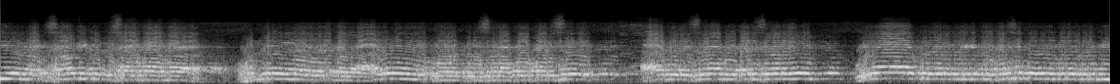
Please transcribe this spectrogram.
டிஎல்எம் சாமி கண்டு சார்பாக ஒன்றில் இடங்கள் அலுவலகம் சிறப்பு பரிசு அவர்களை சிறப்பு பரிசுகளையும் விழாக்கள் வருகின்ற பரிசு பெறுவதற்கு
